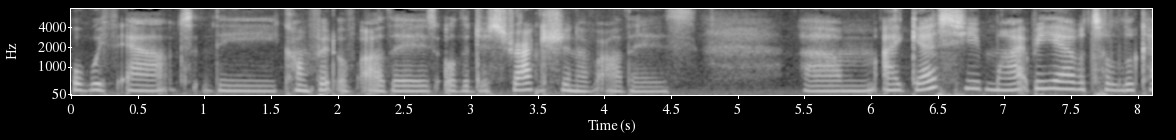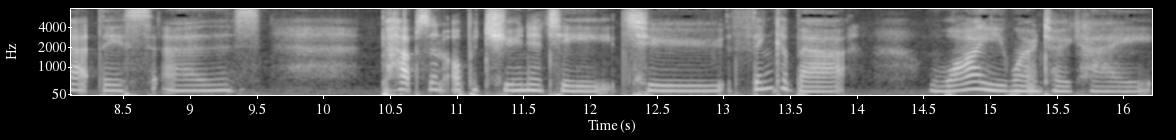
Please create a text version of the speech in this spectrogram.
or without the comfort of others or the distraction of others, um, I guess you might be able to look at this as perhaps an opportunity to think about why you weren't okay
